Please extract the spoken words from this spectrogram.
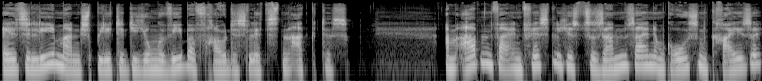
Else Lehmann spielte die junge Weberfrau des letzten Aktes. Am Abend war ein festliches Zusammensein im großen Kreise,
